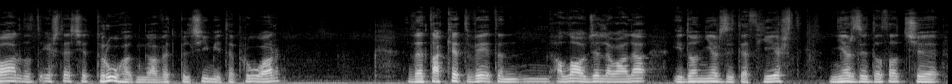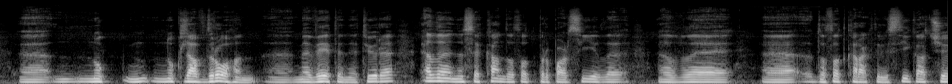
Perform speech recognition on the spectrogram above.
par do të ishte që të ruhet nga vetpëlqimi i tepruar dhe ta ket veten Allahu xhele ue ala i don njerëzit e thjesht njerëzit do thot që nuk nuk lavdrohen me veten e tyre, edhe nëse kanë do thot përparësi dhe dhe do thot karakteristika që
